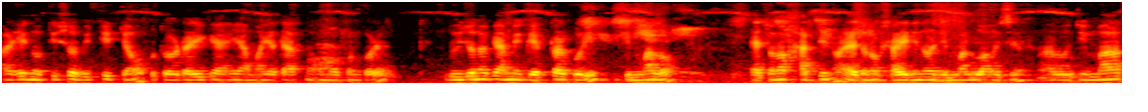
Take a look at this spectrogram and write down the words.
আৰু সেই ন'টিচৰ ভিত্তিত তেওঁ সোতৰ তাৰিখে আহি আমাৰ ইয়াতে আত্মসমৰ্পণ কৰে। দুইজনকে আমি গ্ৰেপ্তাৰ কৰি জিম্মা লওঁ। এজনক সাত দিনৰ এজনক চাৰি দিনৰ জিম্মা লোৱা হৈছে। আৰু জিম্মাত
